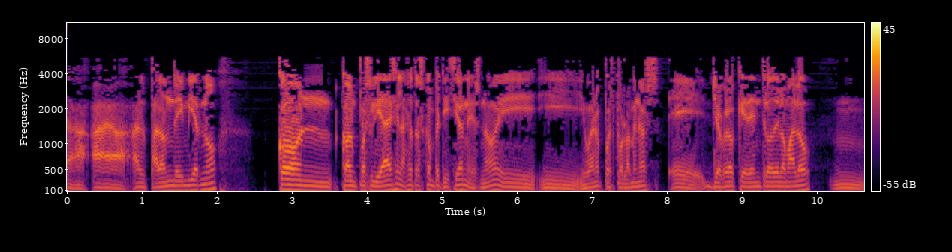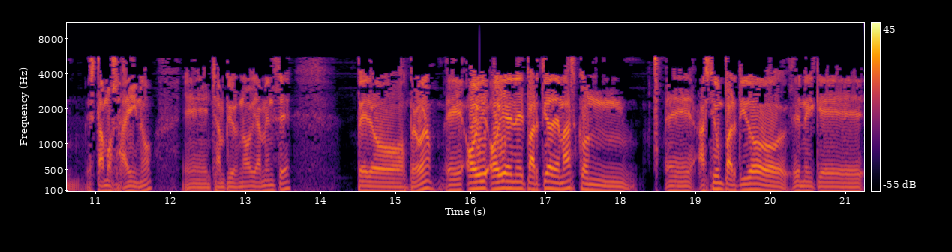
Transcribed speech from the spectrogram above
a- al parón de invierno con, con posibilidades en las otras competiciones, ¿no? Y, y, bueno, pues por lo menos eh, yo creo que dentro de lo malo mm, estamos ahí, ¿no? Eh, en Champions no, obviamente, pero pero bueno, eh, hoy hoy en el partido además con eh, ha sido un partido en el que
